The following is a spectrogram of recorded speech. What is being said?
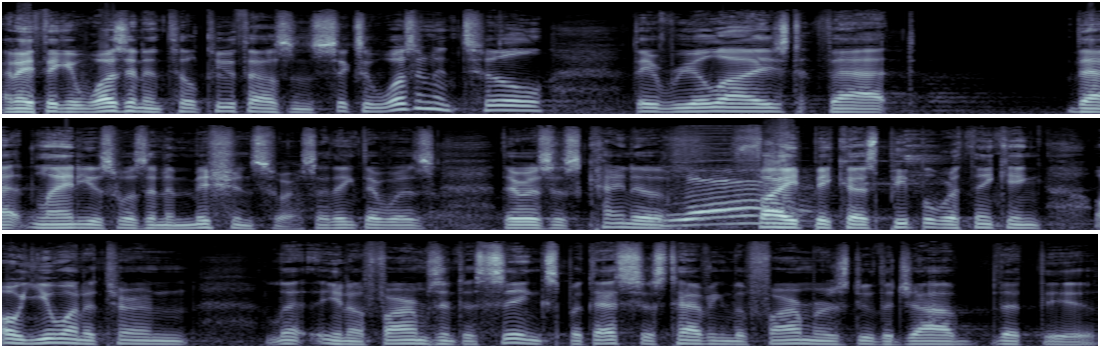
and I think it wasn't until 2006. It wasn't until they realized that that land use was an emission source. I think there was there was this kind of fight because people were thinking, oh, you want to turn you know farms into sinks, but that's just having the farmers do the job that the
